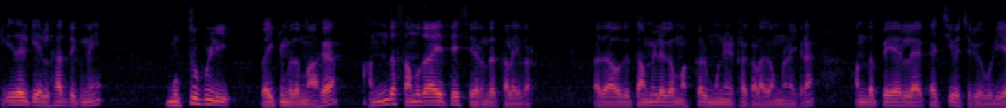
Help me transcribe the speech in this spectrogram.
இதற்கு எல்லாத்துக்குமே முற்றுப்புள்ளி வைக்கும் விதமாக அந்த சமுதாயத்தை சேர்ந்த தலைவர் அதாவது தமிழக மக்கள் முன்னேற்ற கழகம்னு நினைக்கிறேன் அந்த பேரில் கட்சி வச்சிருக்கக்கூடிய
